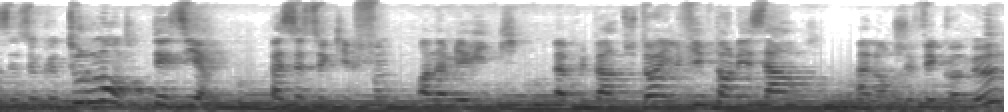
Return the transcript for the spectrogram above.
C'est ce que tout le monde désire. Pas c'est ce qu'ils font en Amérique. La plupart du temps, ils vivent dans les arbres. Alors je fais comme eux,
